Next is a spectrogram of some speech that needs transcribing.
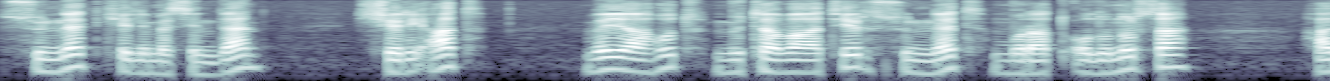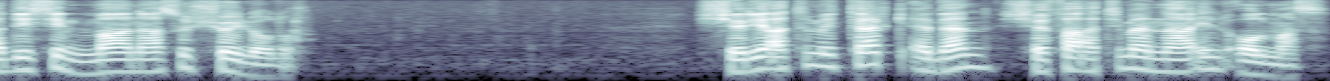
sünnet kelimesinden şeriat veyahut mütevatir sünnet murat olunursa, hadisin manası şöyle olur. Şeriatımı terk eden şefaatime nail olmaz.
